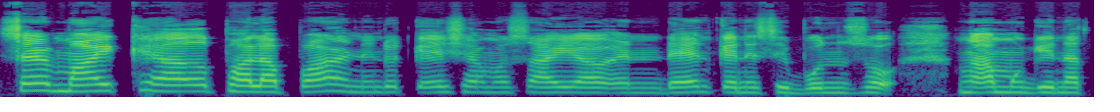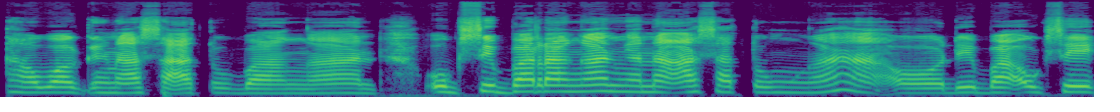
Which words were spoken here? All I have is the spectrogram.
Sir Michael Palapar nindot kay siya mosayaw and then kani si Bunso nga among ginatawag ang nasa atubangan. Ug si Barangan nga naa sa tunga o di ba? Ug si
